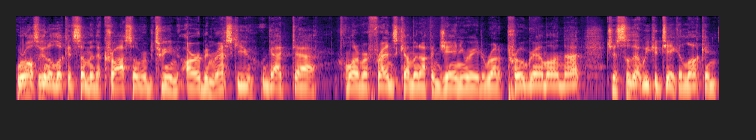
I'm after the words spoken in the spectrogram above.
we're also going to look at some of the crossover between ARB and rescue. We got uh, one of our friends coming up in January to run a program on that, just so that we could take a look and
